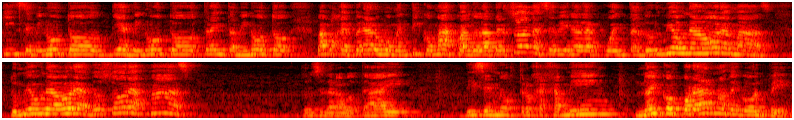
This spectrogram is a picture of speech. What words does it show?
15 minutos, 10 minutos, 30 minutos. Vamos a esperar un momentico más. Cuando la persona se viene a dar cuenta, durmió una hora más. Durmió una hora, dos horas más. Entonces, Darabotay, dice nuestro jajamín, no incorporarnos de golpe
